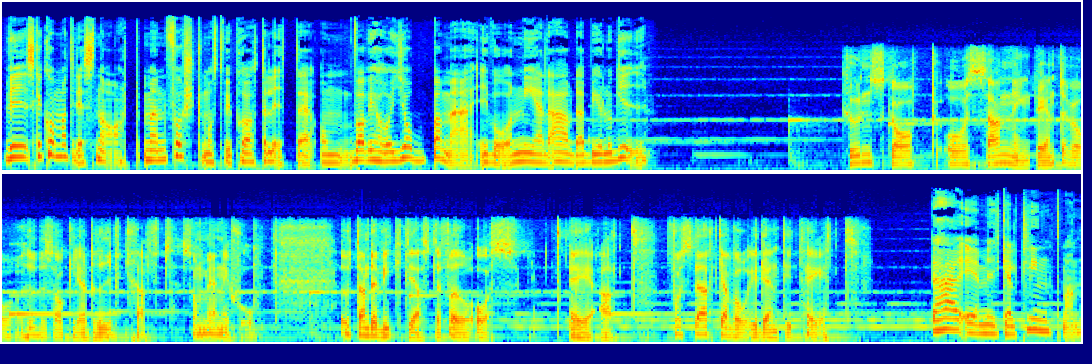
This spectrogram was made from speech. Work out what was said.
Vi ska komma till det snart, men först måste vi prata lite om vad vi har att jobba med i vår nedärvda biologi. Kunskap och sanning, det är inte vår huvudsakliga drivkraft som människor. Utan det viktigaste för oss är att få stärka vår identitet. Det här är Mikael Klintman.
